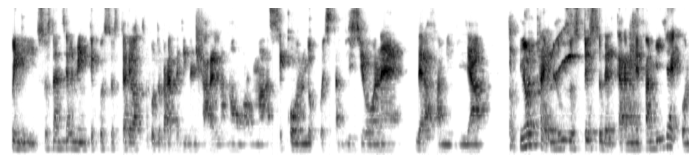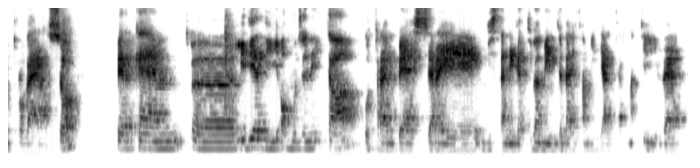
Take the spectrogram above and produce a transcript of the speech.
Quindi sostanzialmente questo stereotipo dovrebbe diventare la norma secondo questa visione della famiglia. Inoltre l'uso stesso del termine famiglia è controverso perché eh, l'idea di omogeneità potrebbe essere vista negativamente dalle famiglie alternative,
